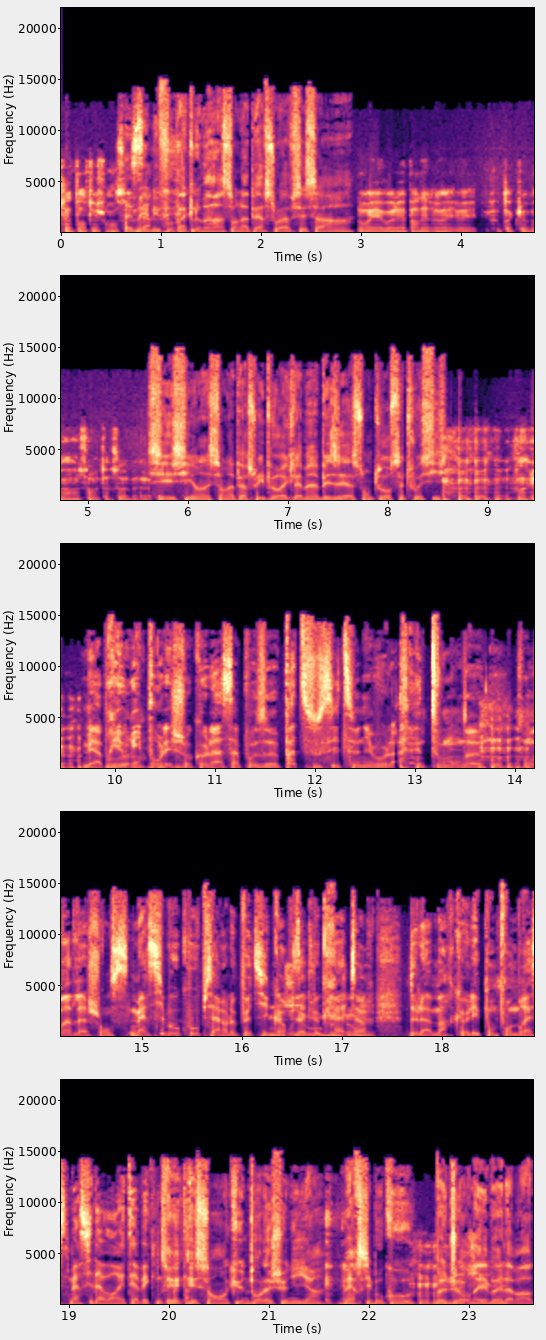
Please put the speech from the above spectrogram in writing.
ça porte chance. C'est Mais ça. il faut pas que le marin s'en aperçoive, c'est ça hein Ouais, voilà, par ouais, ouais, il faut pas que le marin s'en aperçoive. Si, si on s'en aperçoit, il peut réclamer un baiser à son tour cette fois-ci. voilà. Mais a priori, Voilà. pour les chocolats, ça pose pas de souci de ce niveau-là. Tout le monde, tout le monde a de la chance. Merci beaucoup, Pierre Le Petit Corps. Merci Vous êtes vous, le créateur de la marque Les Pompons de Brest. Merci d'avoir été avec nous ce Et, matin. et sans rancune pour la chenille. Hein. Merci beaucoup. Bonne journée, belle revoir.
